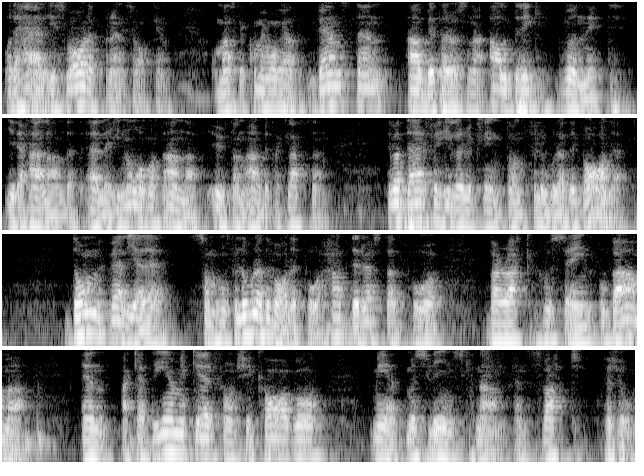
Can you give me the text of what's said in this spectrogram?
Och det här är svaret på den saken. Och man ska komma ihåg att vänstern, arbetarrörelsen har aldrig vunnit i det här landet eller i något annat utan arbetarklassen. Det var därför Hillary Clinton förlorade valet. De väljare som hon förlorade valet på hade röstat på Barack Hussein Obama en akademiker från Chicago med ett muslimskt namn, en svart person,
